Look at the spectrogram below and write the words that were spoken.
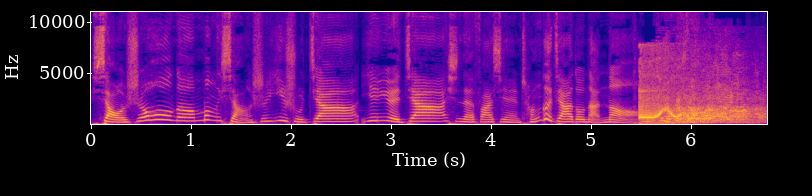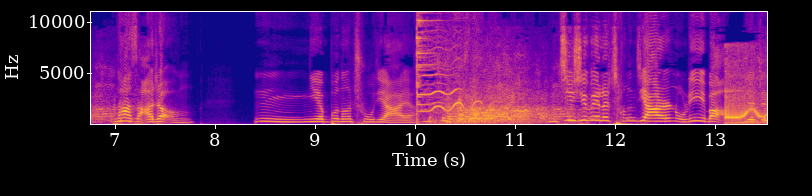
小时候的梦想是艺术家、音乐家，现在发现成个家都难呢。那咋整？嗯，你也不能出家呀，你继续为了成家而努力吧。这这，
